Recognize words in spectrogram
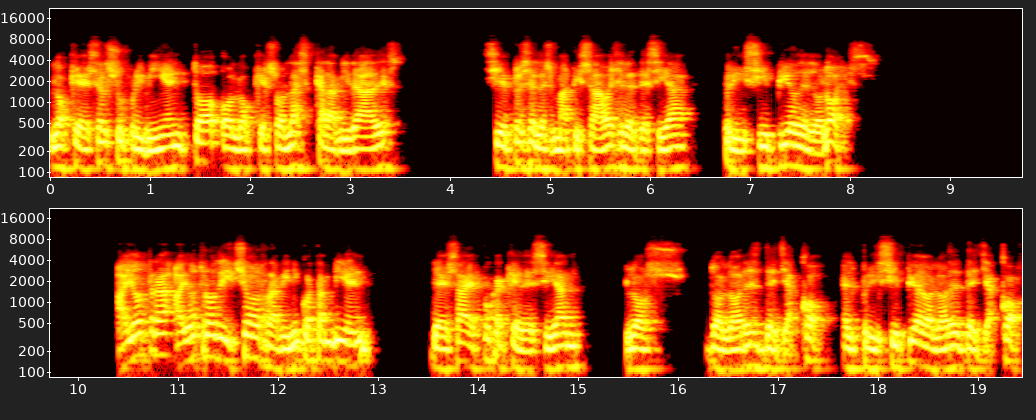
lo que es el sufrimiento o lo que son las calamidades, siempre se les matizaba y se les decía principio de dolores. Hay, otra, hay otro dicho rabínico también de esa época que decían los dolores de Jacob, el principio de dolores de Jacob.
